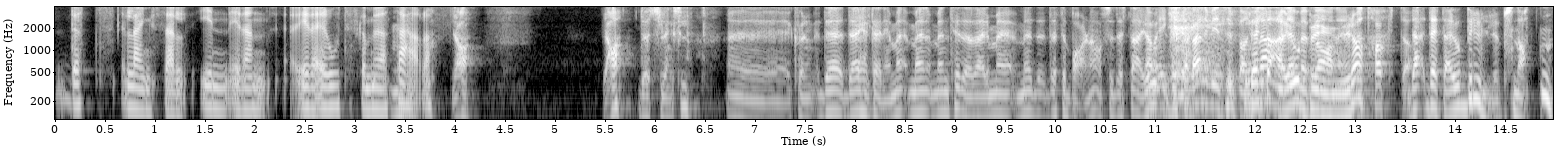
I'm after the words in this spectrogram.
dødslengsel inn i, den, i det erotiske møtet her, da. Ja, ja dødslengsel. Eh, det, det er jeg helt enig i. Men, men, til det der med, med dette barnet altså Dette er jo, ja, dette, dette er jo brura. Dette er jo bryllupsnatten.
